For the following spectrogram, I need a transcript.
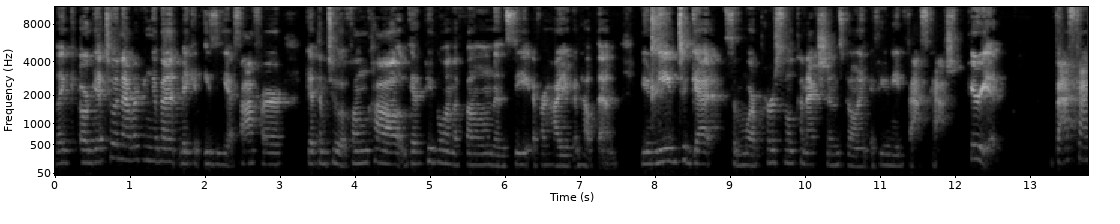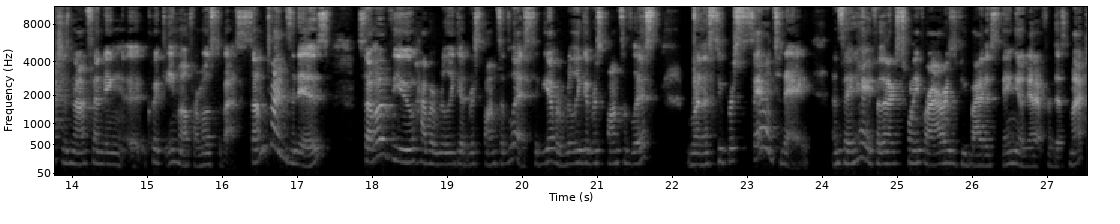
like, or get to a networking event, make an easy yes offer, get them to a phone call, get people on the phone and see if or how you can help them. You need to get some more personal connections going if you need fast cash, period. Fast Cash is not sending a quick email for most of us. Sometimes it is. Some of you have a really good responsive list. If you have a really good responsive list, run a super sale today and say, hey, for the next 24 hours, if you buy this thing, you'll get it for this much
